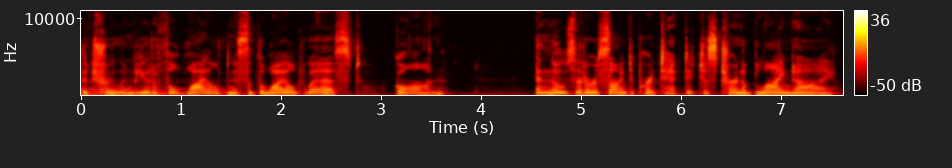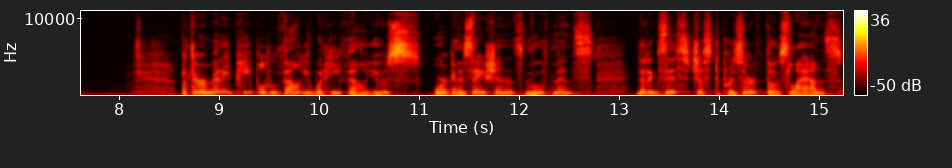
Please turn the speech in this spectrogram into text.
The true and beautiful wildness of the Wild West gone. And those that are assigned to protect it just turn a blind eye. But there are many people who value what he values organizations, movements that exist just to preserve those lands.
